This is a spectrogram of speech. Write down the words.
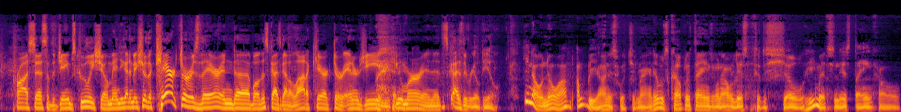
process of the James Cooley show, man. You got to make sure the character is there, and uh, well, this guy's got a lot of character, energy, and humor, and uh, this guy's the real deal. You know, Noah, I'm, I'm gonna be honest with you, man. There was a couple of things when I was listening to the show. He mentioned this thing called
